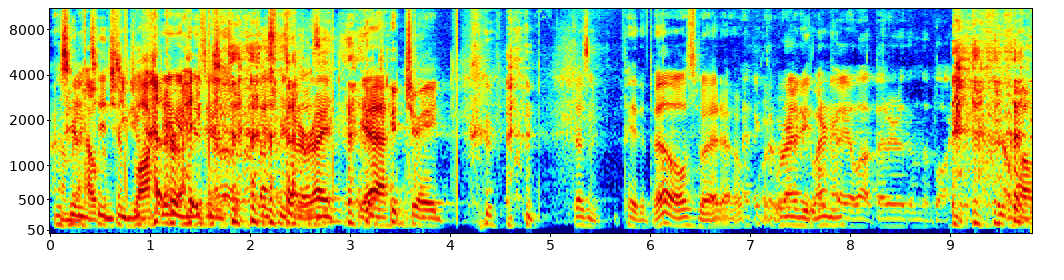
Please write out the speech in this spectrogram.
I was I'm gonna, help teach him you how to blocking. and he's gonna teach me how to write. Yeah, Good trade. doesn't pay the bills, but uh, I think we're, the we're gonna be writing will learning. pay a lot better than the blocking. Oh, well,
